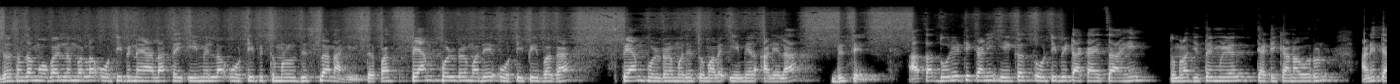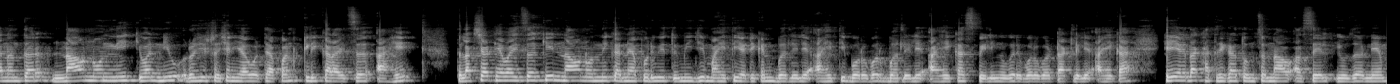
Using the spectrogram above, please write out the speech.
जर समजा मोबाईल नंबरला ओ टी पी नाही आला तर ईमेलला ओ टी पी तुम्हाला दिसला नाही तर पण स्पॅम फोल्डरमध्ये ओ टी पी बघा. स्पॅम फोल्डरमध्ये तुम्हाला ईमेल आलेला दिसेल. आता दोन्ही ठिकाणी एकच ओ टी पी टाकायचा आहे. तुम्हाला जिथे मिळेल त्या ठिकाणावरून. आणि त्यानंतर नाव नोंदणी किंवा न्यू रजिस्ट्रेशन यावरती आपण क्लिक करायचं आहे. तर लक्षात ठेवायचं की नाव नोंदणी करण्यापूर्वी तुम्ही जी माहिती या ठिकाणी भरलेली आहे ती बरोबर भरलेली आहे का? स्पेलिंग वगैरे बरोबर टाकलेली आहे का? हे एकदा खात्री करा तुमचं नाव असेल user name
